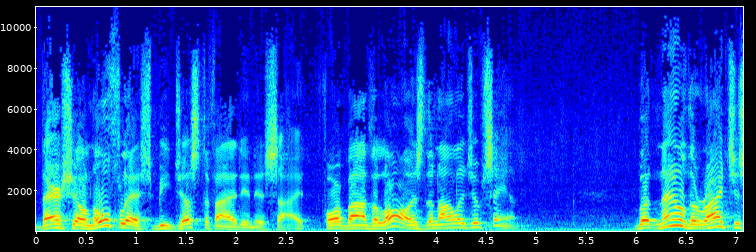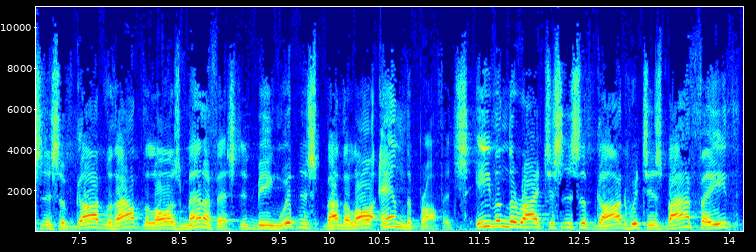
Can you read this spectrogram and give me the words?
there shall no flesh be justified in his sight, for by the law is the knowledge of sin. But now the righteousness of God without the law is manifested, being witnessed by the law and the prophets, even the righteousness of God which is by faith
